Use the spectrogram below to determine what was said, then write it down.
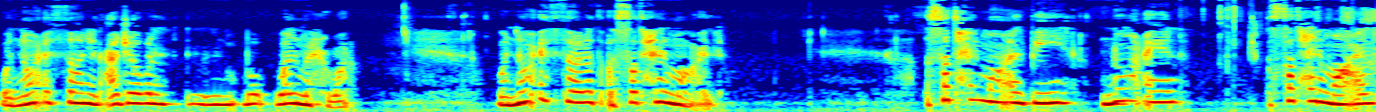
والنوع الثاني العجل والمحور والنوع الثالث السطح المائل. السطح المائل بنوعين السطح المائل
